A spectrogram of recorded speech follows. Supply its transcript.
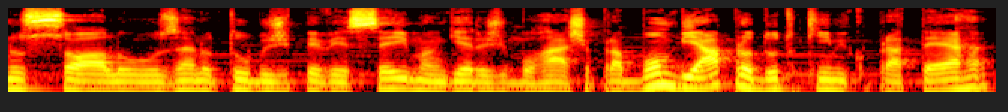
no solo usando tubos de PVC e mangueiras de borracha para bombear produto químico para a terra,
